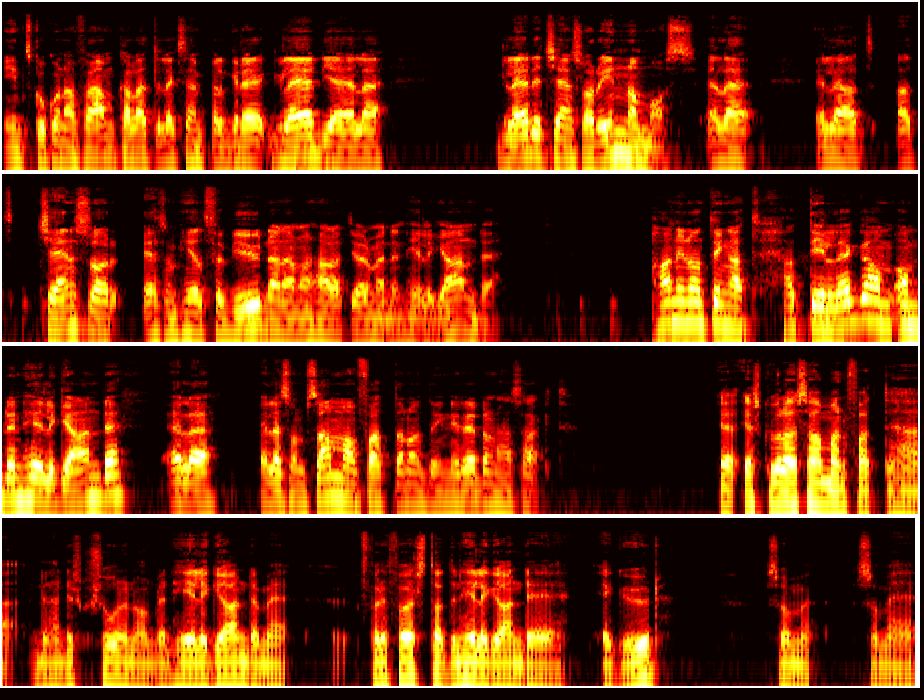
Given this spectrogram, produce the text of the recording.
inte skulle kunna framkalla till exempel glädje eller glädjekänslor inom oss. Eller, eller att, att känslor är som helt förbjudna när man har att göra med den heliga ande. Har ni någonting att, att tillägga om, om den heliga ande? Eller, eller som sammanfattar någonting ni redan har sagt? Jag, jag skulle vilja sammanfatta här, den här diskussionen om den helige ande med för det första att den helige ande är, är Gud som, som är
